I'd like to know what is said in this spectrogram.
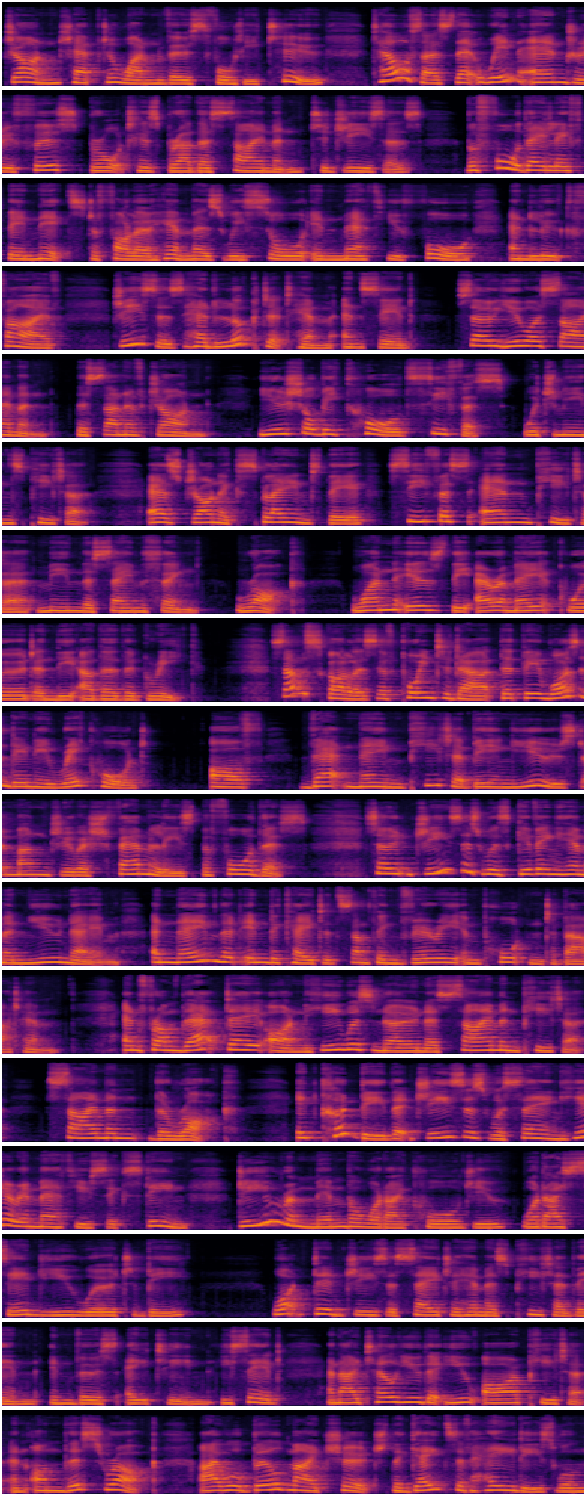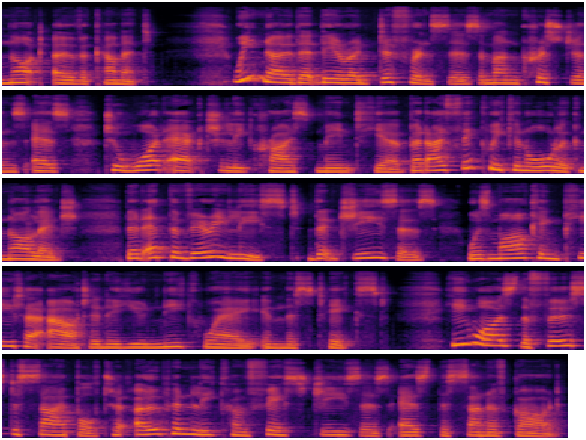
John chapter 1 verse 42 tells us that when Andrew first brought his brother Simon to Jesus, before they left their nets to follow him, as we saw in Matthew 4 and Luke 5, Jesus had looked at him and said, So you are Simon, the son of John. You shall be called Cephas, which means Peter. As John explained there, Cephas and Peter mean the same thing rock. One is the Aramaic word and the other the Greek. Some scholars have pointed out that there wasn't any record of that name Peter being used among Jewish families before this. So Jesus was giving him a new name, a name that indicated something very important about him. And from that day on, he was known as Simon Peter, Simon the Rock. It could be that Jesus was saying here in Matthew 16, Do you remember what I called you, what I said you were to be? What did Jesus say to him as Peter then in verse 18? He said, And I tell you that you are Peter, and on this rock I will build my church. The gates of Hades will not overcome it. We know that there are differences among Christians as to what actually Christ meant here, but I think we can all acknowledge that at the very least that Jesus was marking Peter out in a unique way in this text. He was the first disciple to openly confess Jesus as the Son of God.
